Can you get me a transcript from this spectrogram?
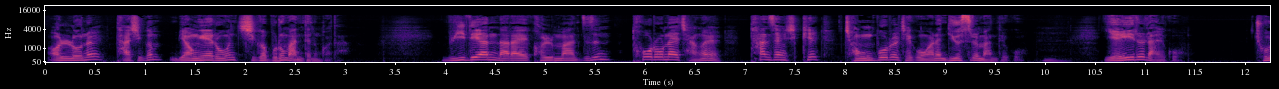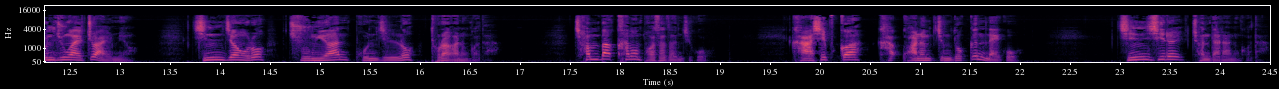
언론을 다시금 명예로운 직업으로 만드는 거다. 위대한 나라에 걸맞은 토론의 장을 탄생시킬 정보를 제공하는 뉴스를 만들고 예의를 알고 존중할 줄 알며 진정으로 중요한 본질로 돌아가는 거다. 천박함은 벗어던지고 가십과 가- 관음증도 끝내고 진실을 전달하는 거다.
